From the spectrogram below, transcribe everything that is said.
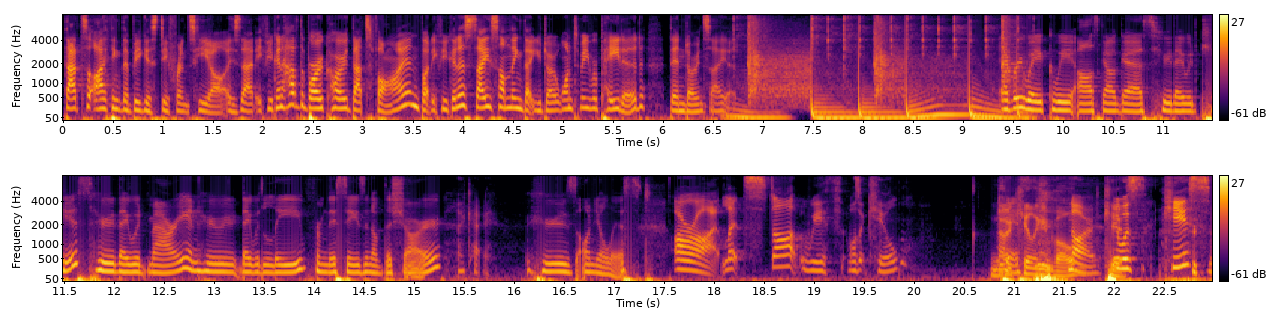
that's I think the biggest difference here is that if you're going to have the bro code that's fine, but if you're going to say something that you don't want to be repeated, then don't say it. Every week we ask our guests who they would kiss, who they would marry, and who they would leave from this season of the show. Okay. Who's on your list? All right, let's start with was it kill? No Yes. killing involved. No, Kiss. it was kiss,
